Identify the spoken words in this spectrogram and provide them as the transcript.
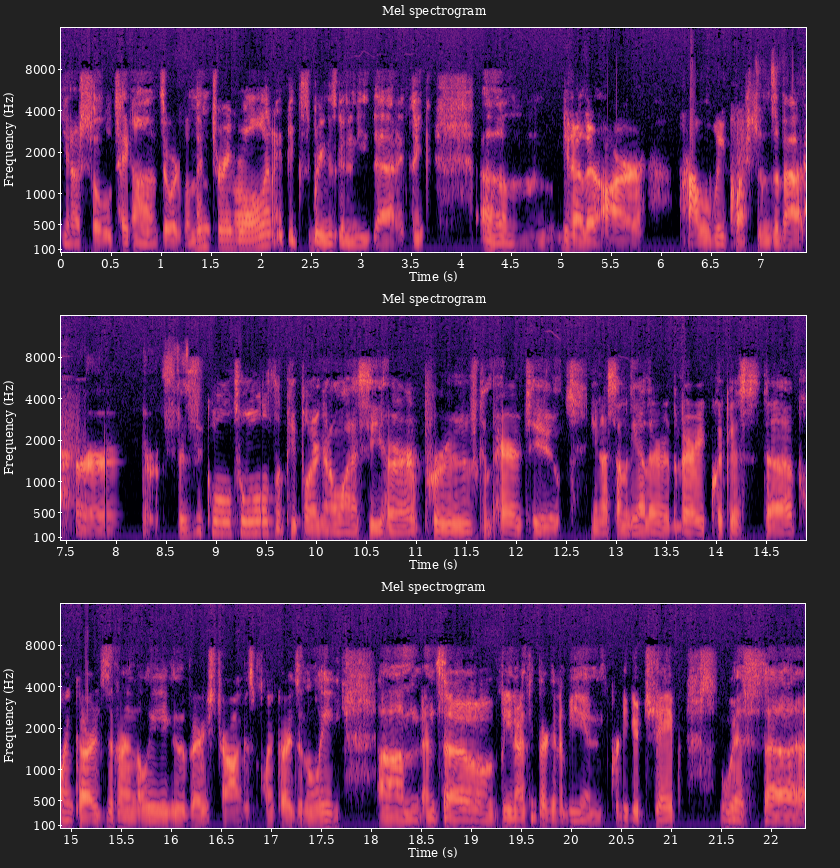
you know, she'll take on sort of a mentoring role, and I think Sabrina's going to need that. I think, um, you know, there are probably questions about her her physical tools that people are going to want to see her prove compared to you know some of the other the very quickest uh, point guards that are in the league the very strongest point guards in the league. Um, and so you know I think they're going to be in pretty good shape with uh,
